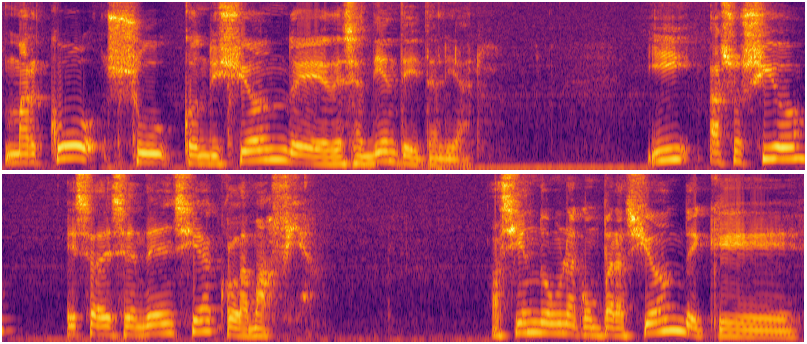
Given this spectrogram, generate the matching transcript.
marcó su condición de descendiente italiano y asoció esa descendencia con la mafia, haciendo una comparación de que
